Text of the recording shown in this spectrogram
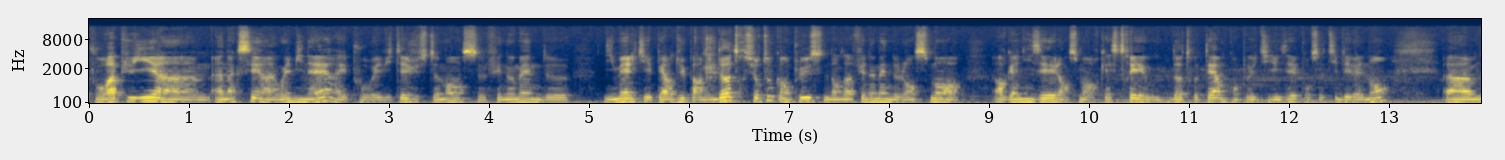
pour appuyer un, accès à un webinaire et pour éviter justement ce phénomène de, d'email qui est perdu parmi d'autres, surtout qu'en plus, dans un phénomène de lancement organisé, lancement orchestré ou d'autres termes qu'on peut utiliser pour ce type d'événement, euh,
